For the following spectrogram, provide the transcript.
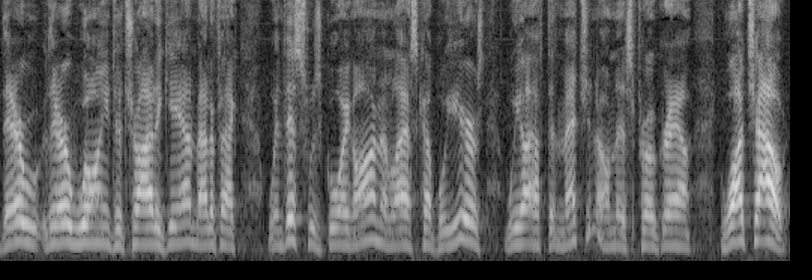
they're, they're willing to try it again. Matter of fact, when this was going on in the last couple of years, we have to mention on this program watch out.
